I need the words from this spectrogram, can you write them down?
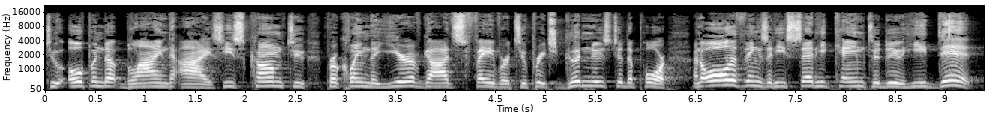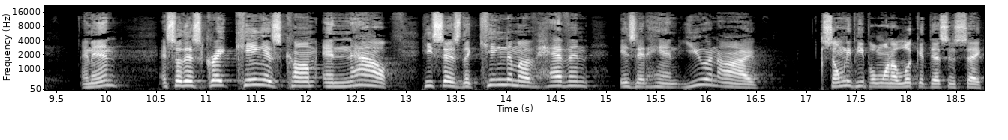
to open up blind eyes. He's come to proclaim the year of God's favor, to preach good news to the poor, and all the things that he said he came to do, he did. Amen? And so this great king has come, and now he says, The kingdom of heaven is at hand. You and I, so many people want to look at this and say,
